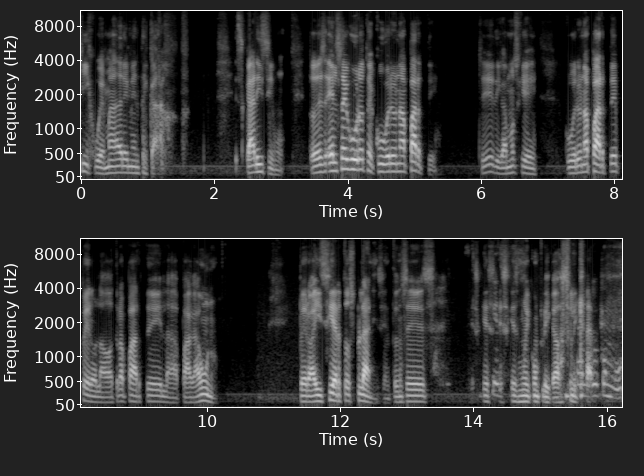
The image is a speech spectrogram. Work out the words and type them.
hijo madremente caro. Es carísimo. Entonces el seguro te cubre una parte. ¿sí? Digamos que cubre una parte, pero la otra parte la paga uno. Pero hay ciertos planes. Entonces es que es, es que es muy complicado explicar. Como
